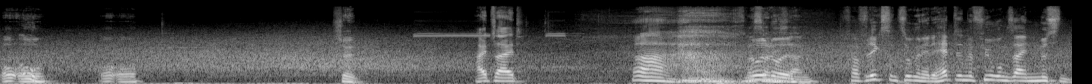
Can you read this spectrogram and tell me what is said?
Oh oh, oh oh. Schön. Halbzeit. Ah, Was soll ich 0-0. Verflixt und zugenäht. Hätte eine Führung sein müssen.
